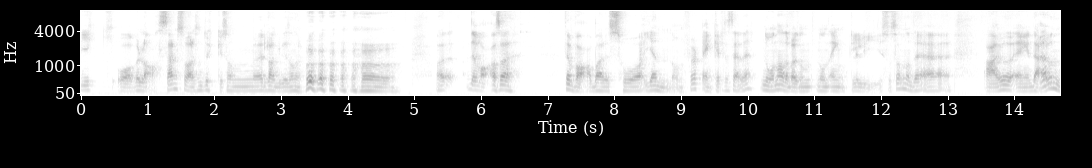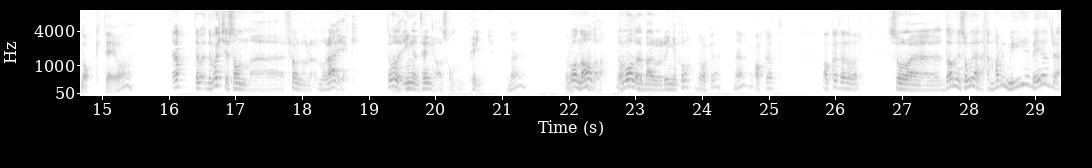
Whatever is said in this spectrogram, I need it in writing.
gikk over laseren, så var det en sånn dukke som lagde sånn Det var altså Det var bare så gjennomført enkelte steder. Noen hadde bare noen, noen enkle lys og sånn, og det er jo, det er jo nok, det òg. Ja, det, var- det var ikke sånn uh, før når, når jeg gikk. Da var det ingenting av sånn pynt. Nei, Det var nada. Da var det bare å ringe på. det var ikke det. Nei, akkurat. Akkurat det det var. Så uh, dagens unge de har det mye bedre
